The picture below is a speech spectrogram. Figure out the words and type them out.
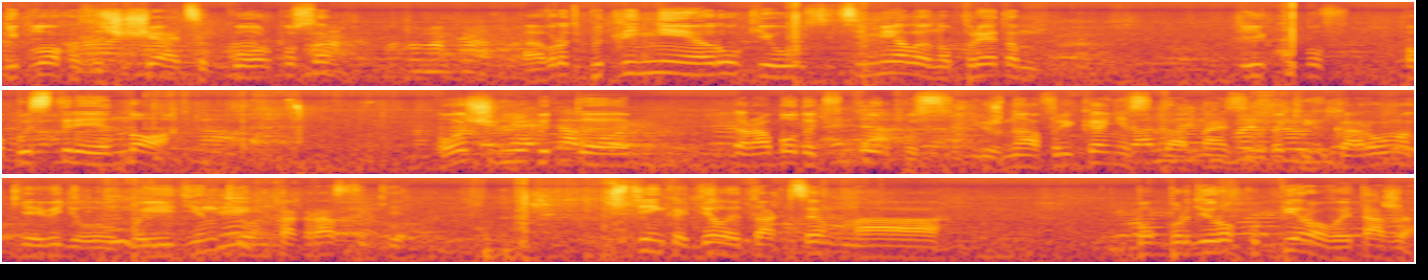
Неплохо защищается корпусом. А вроде бы длиннее руки у Сетимелы, но при этом Якубов побыстрее. Но очень любит э, работать в корпус южноафриканец. Это одна из его таких коронок. Я видел его в поединке. Он как раз-таки частенько делает акцент на бомбардировку первого этажа.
